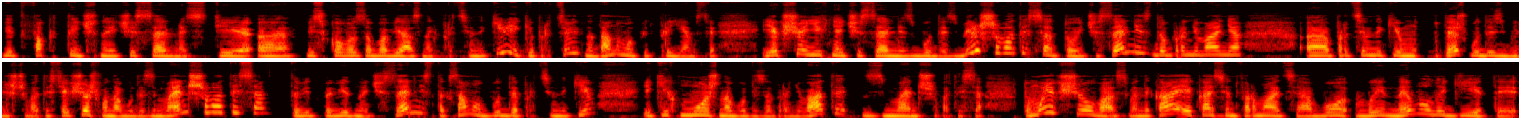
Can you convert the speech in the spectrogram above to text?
від фактичної чисельності е, військовозобов'язаних працівників, які працюють на даному підприємстві. Якщо їхня чисельність буде збільшуватися, то і чисельність до бронювання е, працівників теж буде збільшуватися. Якщо ж вона буде зменшуватися, то відповідно чисельність так само буде працівників, яких можна буде забронювати, зменшуватися. Тому, якщо у вас виникає якась інформація, або ви не володієте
